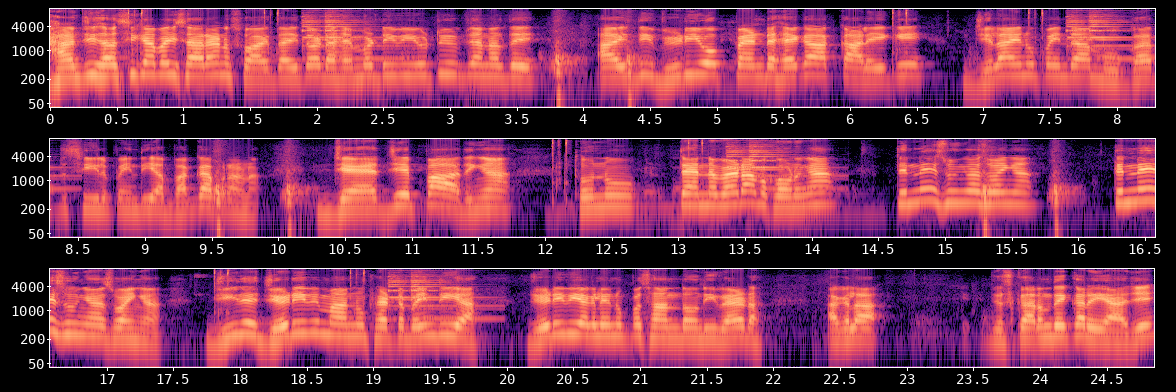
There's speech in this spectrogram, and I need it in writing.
ਹਾਂਜੀ, ਸਤਿ ਸ਼੍ਰੀ ਅਕਾਲ ਬਾਈ ਸਾਰਿਆਂ ਨੂੰ। ਸਵਾਗਤ ਹੈ ਜੀ ਤੁਹਾਡਾ ਹੈਮਰ ਟੀਵੀ YouTube ਚੈਨਲ ਤੇ। ਅੱਜ ਦੀ ਵੀਡੀਓ ਪਿੰਡ ਹੈਗਾ ਕਾਲੇ ਕੇ। ਜ਼ਿਲ੍ਹਾ ਇਹਨੂੰ ਪੈਂਦਾ ਮੋਗਾ, ਤਹਿਸੀਲ ਪੈਂਦੀ ਆ ਬਾਗਾ ਪੁਰਾਣਾ। ਜੈ ਜੇ ਭਾ ਦੀਆਂ ਤੁਹਾਨੂੰ ਤਿੰਨ ਵਹਿੜਾਂ ਵਿਖਾਉਣੀਆਂ। ਤਿੰਨੇ ਸੂਈਆਂ ਸਵਾਈਆਂ, ਤਿੰਨੇ ਸੂਈਆਂ ਸਵਾਈਆਂ। ਜਿਹਦੇ ਜਿਹੜੀ ਵੀ ਮਨ ਨੂੰ ਫਿੱਟ ਬੈਂਦੀ ਆ, ਜਿਹੜੀ ਵੀ ਅਗਲੇ ਨੂੰ ਪਸੰਦ ਆਉਂਦੀ ਵਹਿੜ, ਅਗਲਾ ਜਿਸ ਕਰਨ ਦੇ ਘਰੇ ਆ ਜੇ।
